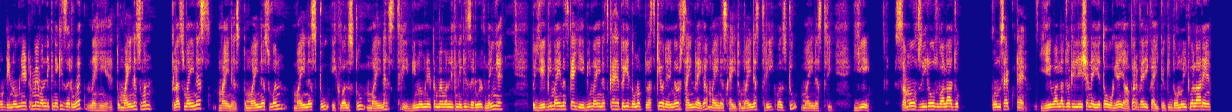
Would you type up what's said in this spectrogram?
और डिनोमिनेटर में वन लिखने की ज़रूरत नहीं है तो minus one plus minus minus. तो minus one, minus two equals to minus three denominator में वन लिखने की ज़रूरत नहीं है। तो ये भी माइनस का, ये भी माइनस का है तो ये दोनों प्लस के हो जाएँगे और साइन रहेगा माइनस का ही। तो minus three equals to minus three ये सम ऑफ़ जीरोज वाला जो कॉन्सेप्ट है, ये वाला जो रिलेशन है, ये तो हो गया यहाँ पर वेरीफाई क्योंकि दोनों इक्वल आ रहे हैं।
